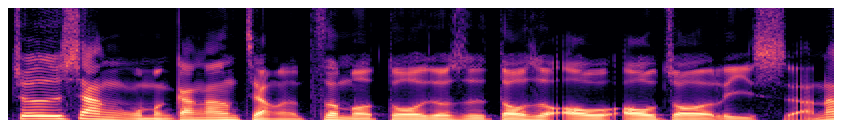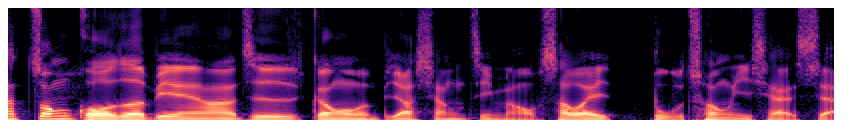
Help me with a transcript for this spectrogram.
就是像我们刚刚讲了这么多，就是都是欧欧洲的历史啊。那中国这边啊，就是跟我们比较相近嘛，我稍微补充一下下。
